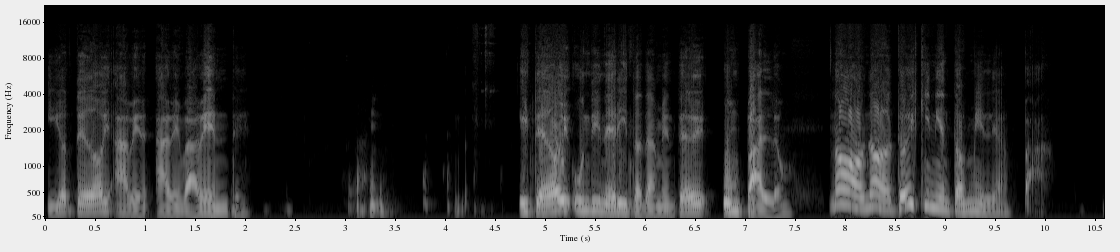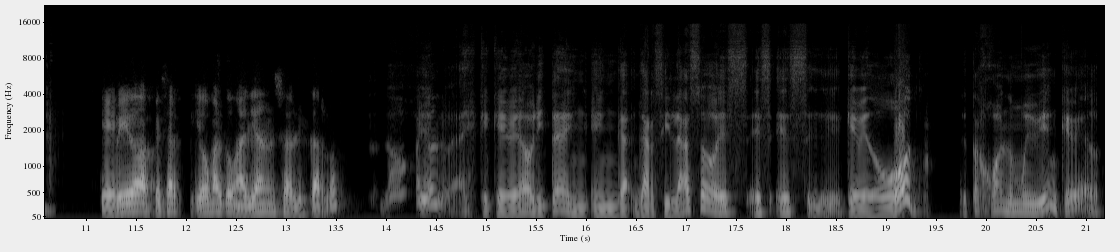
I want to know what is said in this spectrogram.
y yo te doy a, Be- a Bebavente. Y te doy un dinerito también, te doy un palo. No, no, te doy 500 mil ya. Pa. Quevedo, a pesar que quedó mal con Alianza, Luis Carlos. No, yo, es que Quevedo ahorita en, en Ga- Garcilaso es, es, es eh, Quevedo God. Está jugando muy bien Quevedo.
